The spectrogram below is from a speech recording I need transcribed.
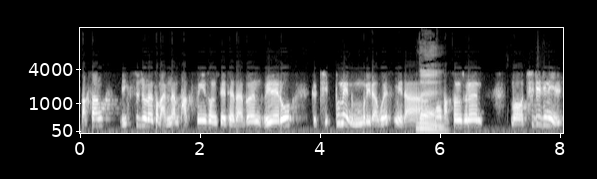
막상 믹스존에서 만난 박승희 선수의 대답은 의외로 그 기쁨의 눈물이라고 했습니다. 네. 어, 박 선수는 뭐 취재진이 일,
